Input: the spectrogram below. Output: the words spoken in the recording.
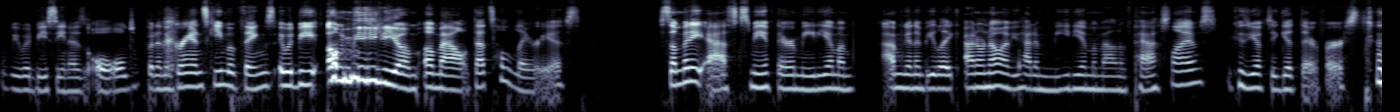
We would be seen as old, but in the grand scheme of things, it would be a medium amount. That's hilarious. Somebody asks me if they're a medium, I'm I'm gonna be like, I don't know. Have you had a medium amount of past lives? Because you have to get there first.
